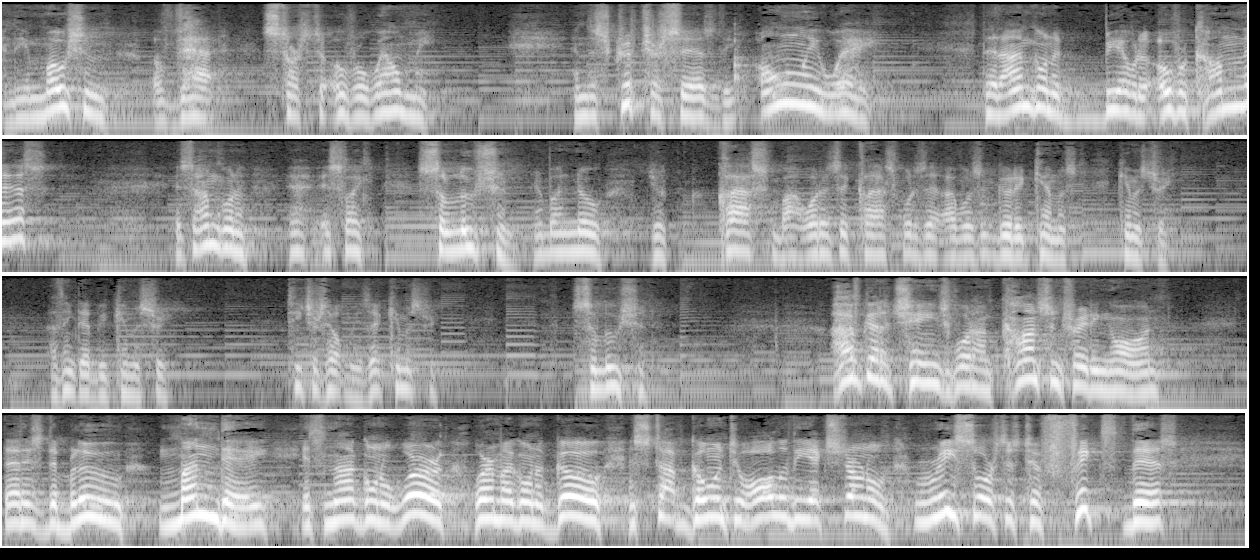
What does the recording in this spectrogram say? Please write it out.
And the emotion of that starts to overwhelm me. And the scripture says the only way that I'm going to be able to overcome this is I'm going to, eh, it's like solution. Everybody know your class, what is it, class? What is that? I wasn't good at chemist, chemistry. I think that'd be chemistry. Teachers, help me. Is that chemistry? Solution. I've got to change what I'm concentrating on that is the blue Monday. It's not going to work. Where am I going to go? And stop going to all of the external resources to fix this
